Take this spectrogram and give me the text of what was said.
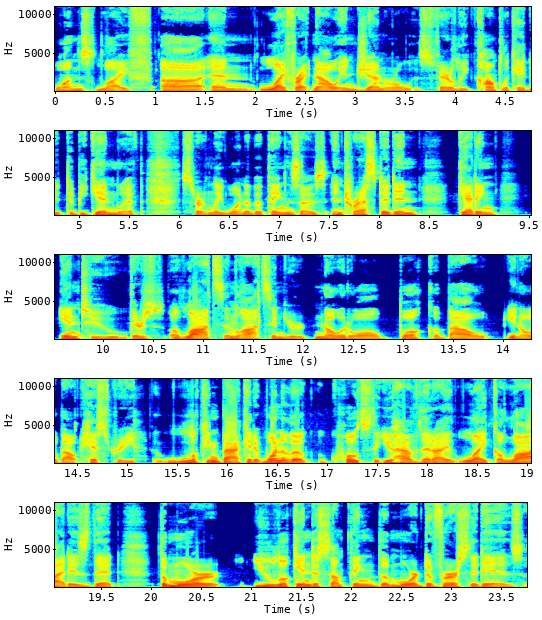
one's life. Uh, and life right now in general is fairly complicated to begin with. Certainly, one of the things I was interested in getting into there's lots and lots in your know-it-all book about you know about history looking back at it one of the quotes that you have that i like a lot is that the more you look into something, the more diverse it is.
